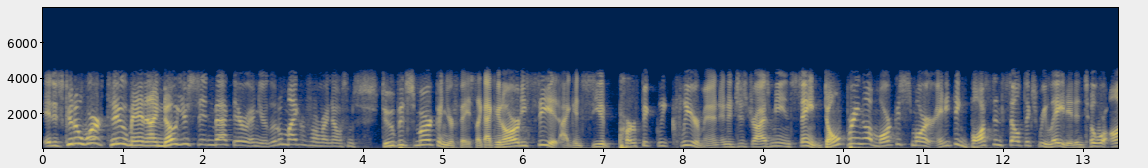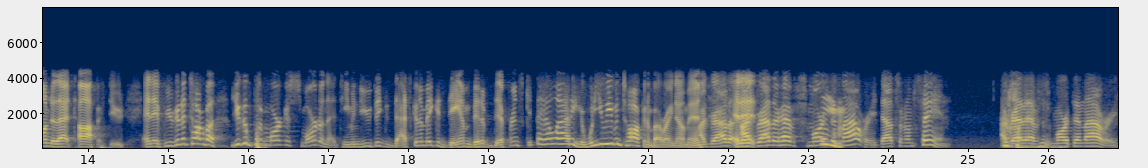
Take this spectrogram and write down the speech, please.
it is gonna work too, man. And I know you're sitting back there in your little microphone right now with some stupid smirk on your face. Like, I can already see it. I can see it perfectly clear, man. And it just drives me insane. Don't bring up Marcus Smart or anything Boston Celtics related until we're onto that topic, dude. And if you're gonna talk about, you can put Marcus Smart on that team, and do you think that that's gonna make a damn bit of difference? Get the hell out of here. What are you even talking about right now, man? I'd rather And I'd it- rather have Smart than Lowry. That's what I'm saying. I'd rather have Smart than Lowry.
